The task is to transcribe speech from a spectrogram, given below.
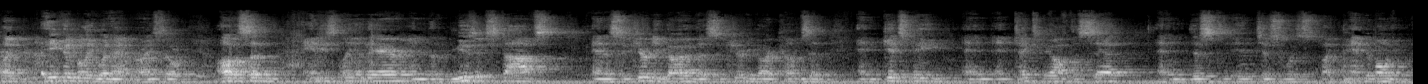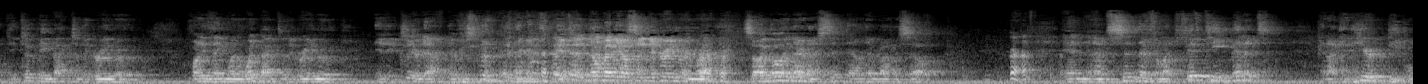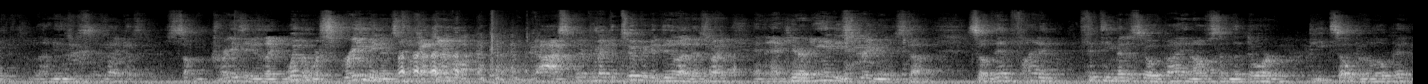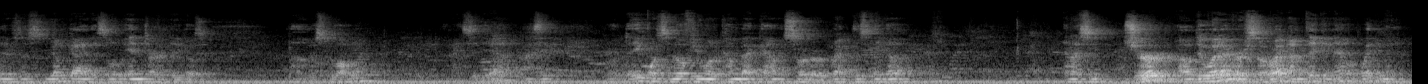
Like, he couldn't believe what happened, right? So all of a sudden, Andy's laying there, and the music stops and a security guard, the security guard comes and, and gets me and, and takes me off the set. And this, it just was like pandemonium. They took me back to the green room. Funny thing, when I went back to the green room, it had cleared out. There was nobody else in the green room, right? So I go in there and I sit down there by myself. And I'm sitting there for like 15 minutes, and I can hear people. I mean, just like a something crazy. Like women were screaming and stuff. Gosh, they're making too big a deal out of this, right? And I hear Andy screaming and stuff. So then finally, 15 minutes goes by, and all of a sudden the door peeks open a little bit, and there's this young guy, this little intern, and he goes, oh, Mr. Lawler? I said, yeah. He said, well, Dave wants to know if you want to come back down and sort of wrap this thing up. And I said, sure, I'll do whatever. So, right, I'm thinking now, wait a minute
